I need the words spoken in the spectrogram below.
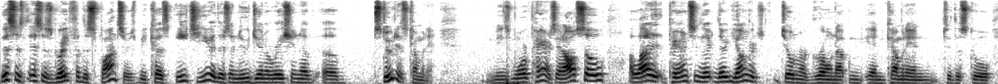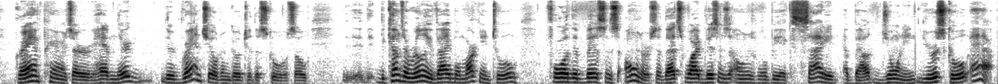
this is this is great for the sponsors because each year there's a new generation of, of students coming in. It means more parents, and also a lot of parents their, their younger children are growing up and, and coming in to the school. Grandparents are having their their grandchildren go to the school, so it becomes a really valuable marketing tool for the business owner. So that's why business owners will be excited about joining your school app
